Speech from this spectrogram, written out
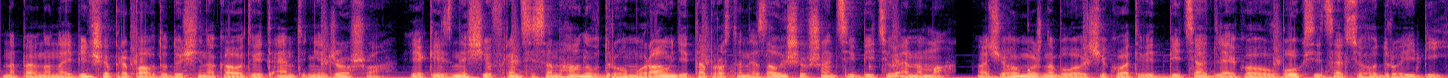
Напевно, найбільше припав до душі нокаут від Ентоні Джошуа, який знищив Френсіса Нгану в другому раунді та просто не залишив шансів бійцю ММА. А чого можна було очікувати від бійця, для якого в боксі це всього другий бій?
